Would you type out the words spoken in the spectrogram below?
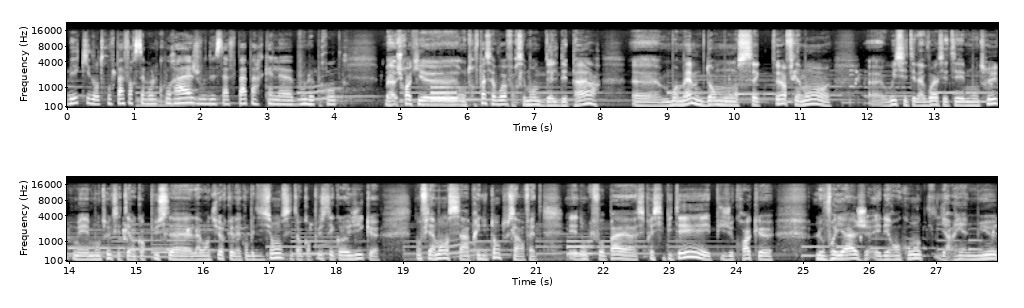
mais qui n'en trouvent pas forcément le courage ou ne savent pas par quel euh, bout le prendre? Bah, Je crois qu'on ne trouve pas sa voie forcément dès le départ. Moi-même, dans mon secteur, finalement, euh, oui, c'était la voile, c'était mon truc, mais mon truc, c'était encore plus l'aventure que la compétition, c'était encore plus écologique. Donc finalement, ça a pris du temps, tout ça, en fait. Et donc, il faut pas se précipiter. Et puis, je crois que le voyage et les rencontres, il n'y a rien de mieux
